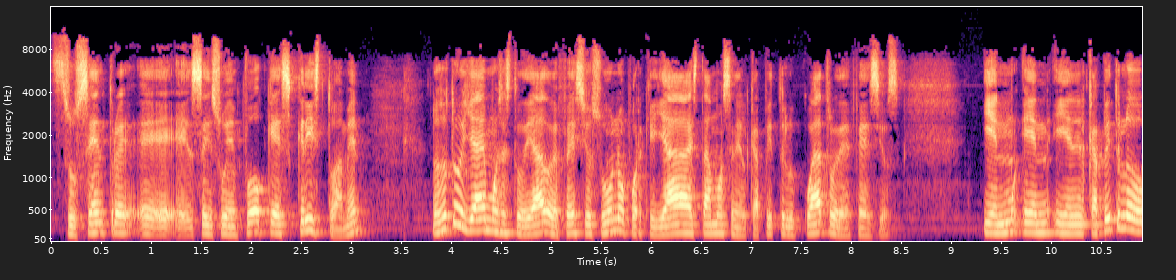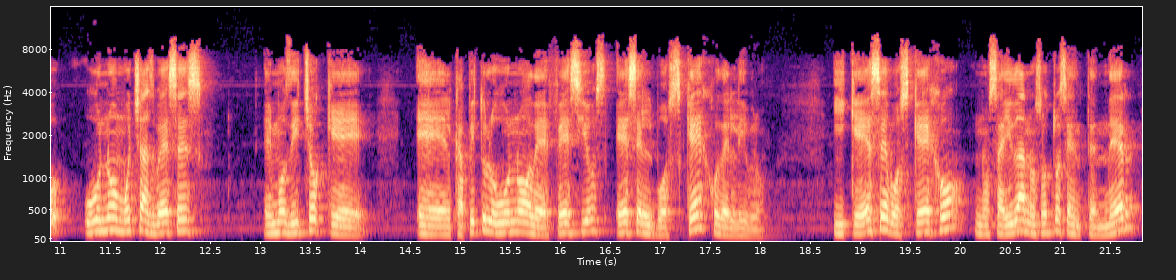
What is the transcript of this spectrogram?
su centro, eh, eh, eh, su enfoque es Cristo. Amén. Nosotros ya hemos estudiado Efesios 1 porque ya estamos en el capítulo 4 de Efesios. Y en, y en el capítulo 1 muchas veces hemos dicho que el capítulo 1 de Efesios es el bosquejo del libro y que ese bosquejo nos ayuda a nosotros a entender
